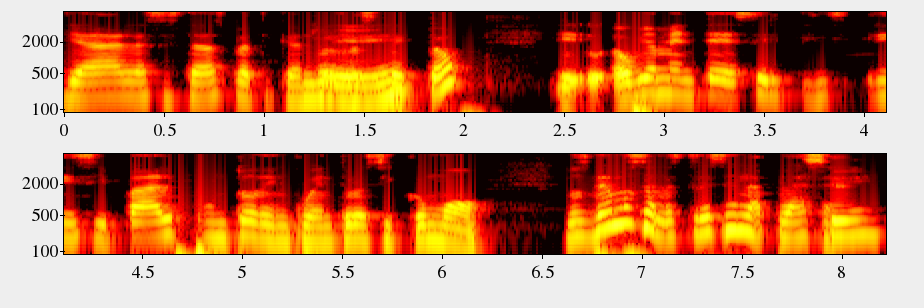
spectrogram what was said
ya las estabas platicando al Sí. respecto. Eh, obviamente es el prin- principal punto de encuentro, así como nos vemos a las 3 en la plaza. Sí,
